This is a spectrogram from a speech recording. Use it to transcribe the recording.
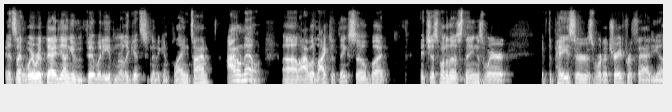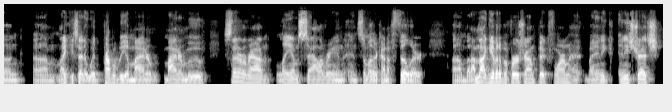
it's like where would Thad Young even fit? Would he even really get significant playing time? I don't know. Um, I would like to think so, but it's just one of those things where if the Pacers were to trade for Thad Young, um, like you said, it would probably be a minor minor move centered around Lamb's salary and, and some other kind of filler. Um, but I'm not giving up a first round pick for him by any any stretch.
